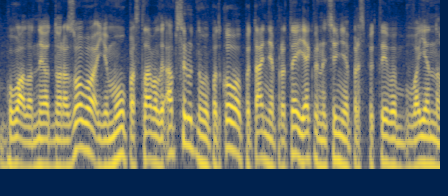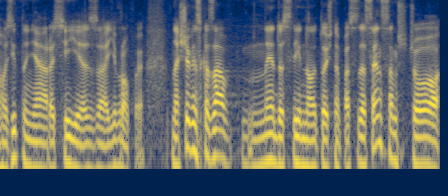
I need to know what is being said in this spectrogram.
бувало неодноразово, йому поставили абсолютно випадково питання про те, як він оцінює перспективи воєнного зіткнення Росії з Європою. На що він сказав недослівно, але точно за сенсом, що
